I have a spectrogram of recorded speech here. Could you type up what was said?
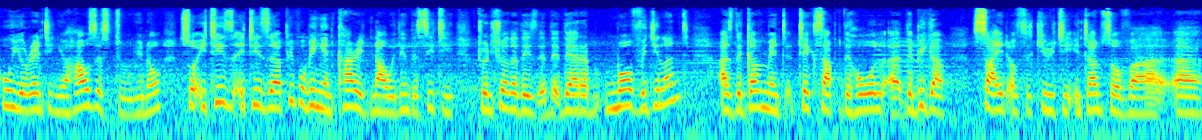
who you're renting your houses to. You know, so it is it is uh, people being encouraged now within the city to ensure that they are more vigilant as the government takes up the whole uh, the bigger side of security in terms of uh,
